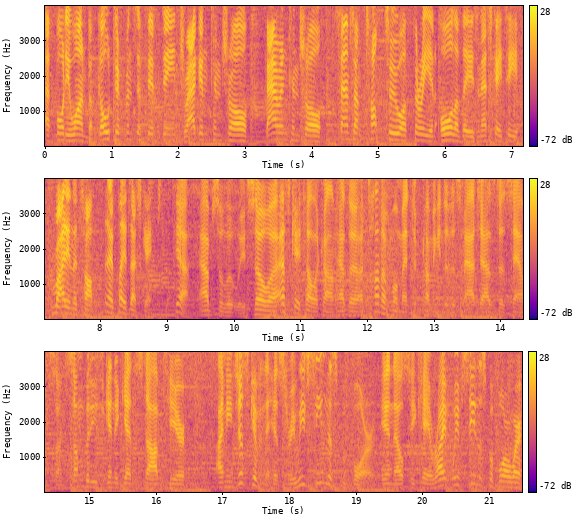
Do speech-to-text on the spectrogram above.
at 41, but gold difference at 15, Dragon control, Baron control, Samsung top two or three in all of these, and SKT right in the top. They've played less games. Yeah, absolutely. So uh, SK Telecom has a, a ton of momentum coming into this match, as does Samsung. Somebody's going to get stopped here. I mean, just given the history, we've seen this before in LCK, right? We've seen this before where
